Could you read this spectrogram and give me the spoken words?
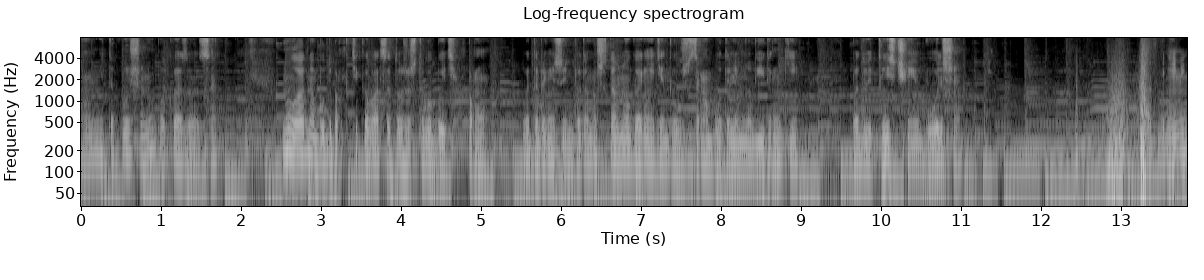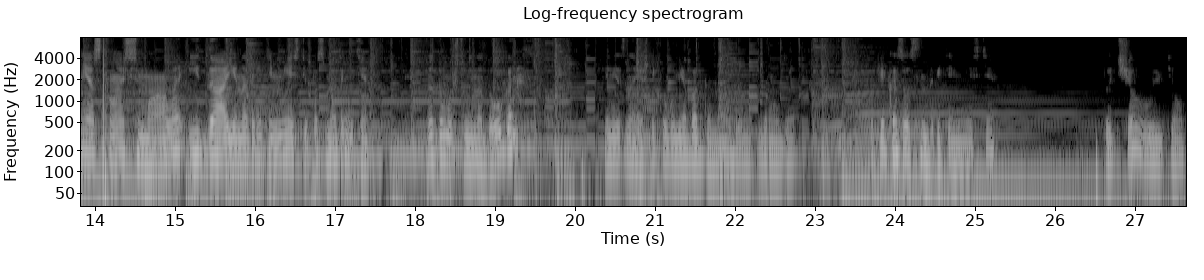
А он не такой уж и нуб, оказывается. Ну ладно, буду практиковаться тоже, чтобы быть про в этом режиме, потому что там много рейтингов уже заработали многие игроки. По 2000 и больше. Времени осталось мало. И да, я на третьем месте, посмотрите. Но думаю, что ненадолго. Ты не знаешь, никого не обогнал вроде. Как я оказался на третьем месте. Тут чел вылетел.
